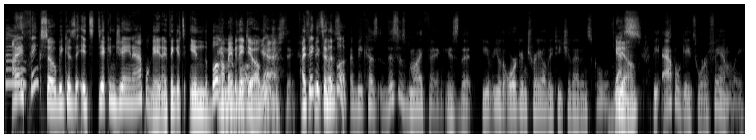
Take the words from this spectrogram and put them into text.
think. I think so because it's Dick and Jane Applegate, and I think it's in the book. Oh, In the maybe they do, book. okay. Interesting. I think it's in the book. because this is my thing: is that you, you know the Oregon Trail? They teach you that in school. yes. The Applegates were a family.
